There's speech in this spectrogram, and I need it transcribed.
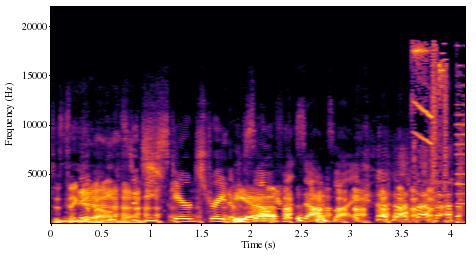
to think Yeah. about He Needs to be scared straight Yeah. himself, it sounds like.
